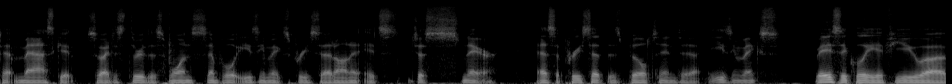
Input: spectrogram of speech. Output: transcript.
to mask it. So I just threw this one simple EZmix preset on it. It's just snare as a preset that's built into EZmix. Basically, if you uh,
